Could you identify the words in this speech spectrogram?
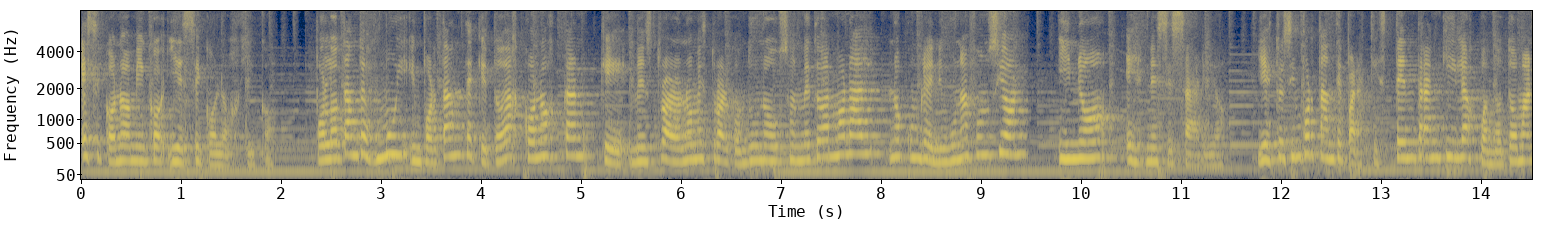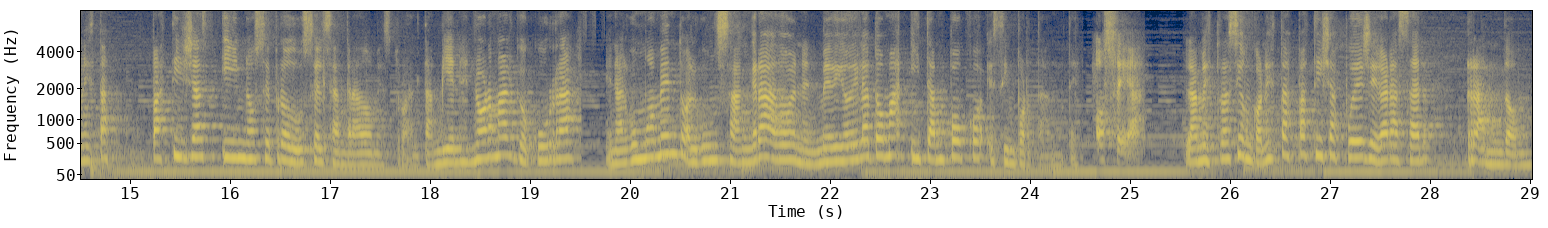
es económico y es ecológico. Por lo tanto, es muy importante que todas conozcan que menstruar o no menstruar cuando uno usa un método hormonal no cumple ninguna función y no es necesario. Y esto es importante para que estén tranquilas cuando toman estas pastillas y no se produce el sangrado menstrual. También es normal que ocurra en algún momento algún sangrado en el medio de la toma y tampoco es importante. O sea, la menstruación con estas pastillas puede llegar a ser random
